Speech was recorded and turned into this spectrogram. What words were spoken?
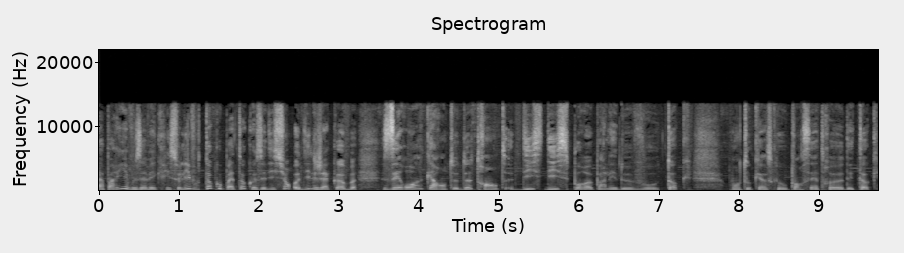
à Paris et vous avez écrit ce livre Toc ou pas toc aux éditions Odile Jacob. 01 42 30 10 10 pour euh, parler de vos tocs ou en tout cas ce que vous pensez être euh, des tocs.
